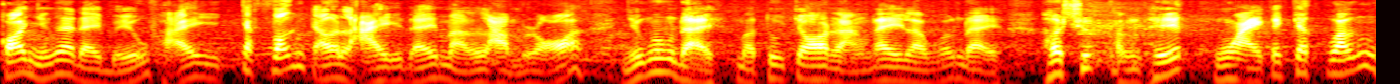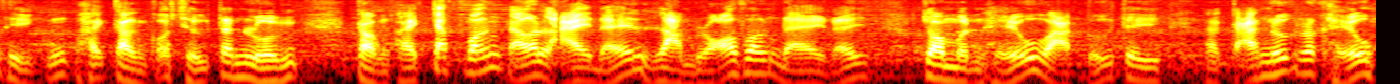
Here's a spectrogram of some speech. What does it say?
Có những cái đại biểu phải chất vấn trở lại để mà làm rõ những vấn đề mà tôi cho rằng đây là vấn đề hết sức cần thiết. Ngoài cái chất vấn thì cũng phải cần có sự tranh luận, cần phải chất vấn trở lại để làm rõ vấn đề để cho mình hiểu và cử tri cả nước rất hiểu.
